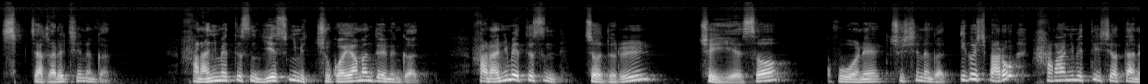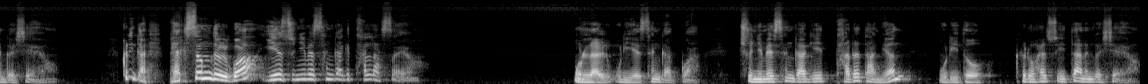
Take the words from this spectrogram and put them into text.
십자가를 지는 것. 하나님의 뜻은 예수님이 죽어야만 되는 것. 하나님의 뜻은 저들을 죄에서 구원해 주시는 것. 이것이 바로 하나님의 뜻이었다는 것이에요. 그러니까 백성들과 예수님의 생각이 달랐어요. 오늘날 우리의 생각과 주님의 생각이 다르다면 우리도 그러할 수 있다는 것이에요.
